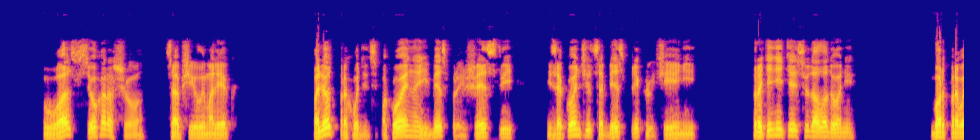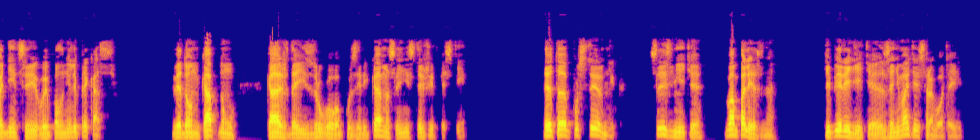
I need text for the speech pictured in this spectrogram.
— У вас все хорошо, — сообщил им Олег. Полет проходит спокойно и без происшествий, и закончится без приключений. Протяните сюда ладони. Бортпроводницы выполнили приказ. Ведун капнул каждой из другого пузырька маслянистой жидкости. — Это пустырник. Слизните. Вам полезно. Теперь идите, занимайтесь работой.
